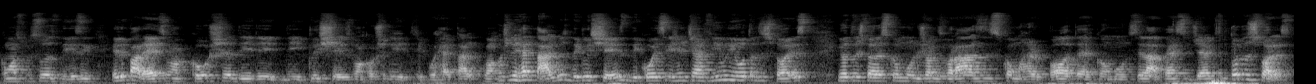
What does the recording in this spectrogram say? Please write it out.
como as pessoas dizem, ele parece uma coxa de, de, de clichês, uma coxa de tipo retalho, uma coxa de retalhos de clichês, de coisas que a gente já viu em outras histórias, em outras histórias como Jogos Vorazes, como Harry Potter, como, sei lá, Percy Jackson, todas as histórias.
